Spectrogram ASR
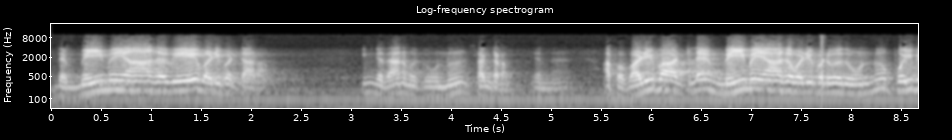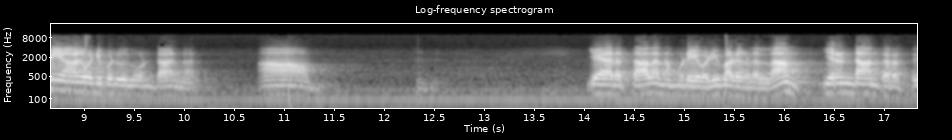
இந்த மெய்மையாகவே வழிபட்டாராம். இங்கதான் நமக்கு ஒண்ணு சங்கடம். என்ன? அப்ப வழிபாட்டுல மெய்மையாக வழிபடுவது ஒண்ணு பொய்மையாக வழிபடுவது ஒன்றான் ஆம். ஏறத்தாழ நம்முடைய வழிபாடுகள் எல்லாம் இரண்டாம் தரத்தை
